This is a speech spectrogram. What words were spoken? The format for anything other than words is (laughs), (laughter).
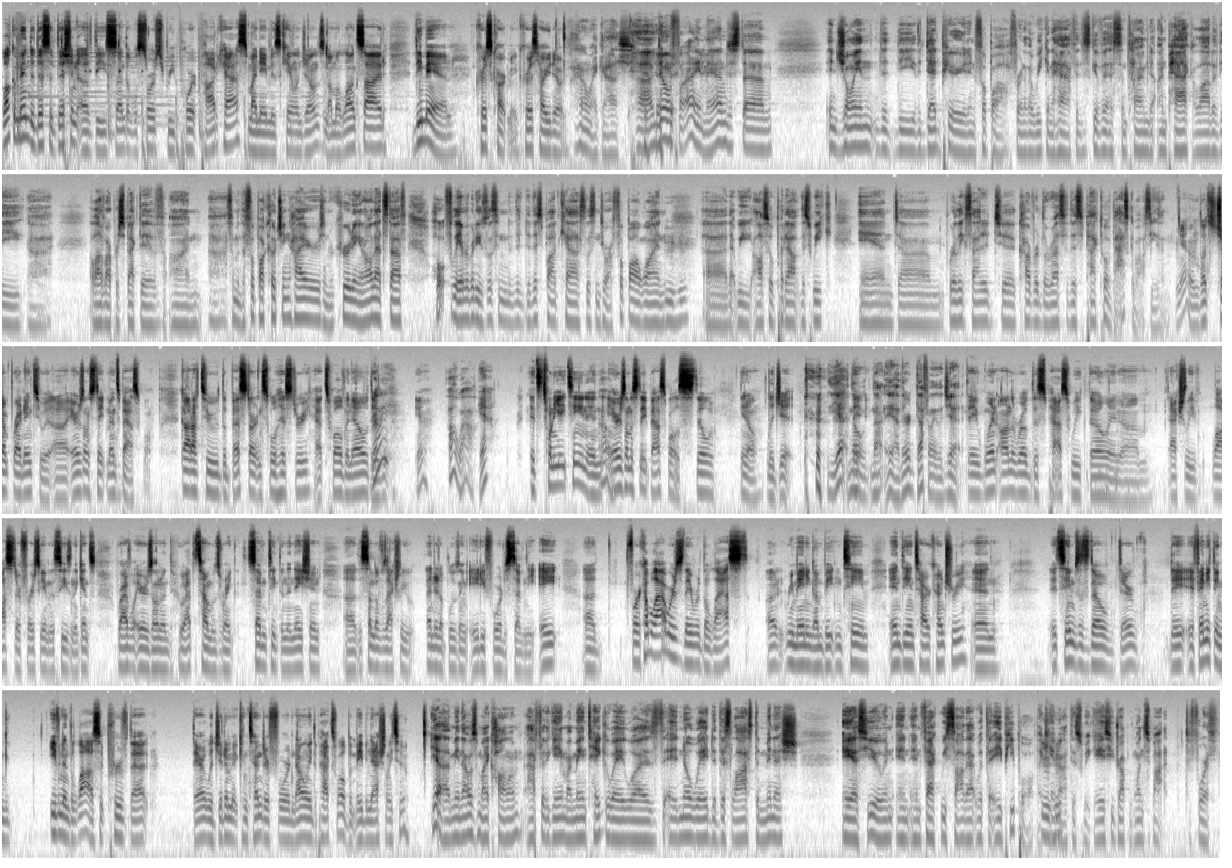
Welcome into this edition of the Sun Devil Source Report podcast. My name is Kalen Jones, and I'm alongside the man, Chris Karpman. Chris, how are you doing? Oh my gosh, uh, I'm doing (laughs) fine, man. Just um, enjoying the, the the dead period in football for another week and a half. It's given us some time to unpack a lot of the uh, a lot of our perspective on uh, some of the football coaching hires and recruiting and all that stuff. Hopefully, everybody who's listening to, the, to this podcast, listen to our football one mm-hmm. uh, that we also put out this week, and um, really excited to cover the rest of this Pac-12 basketball season. Yeah, and let's jump right into it. Uh, Arizona State men's basketball got off to the best start in school history at 12 and 0. Really? Yeah. Oh wow. Yeah. It's 2018, and oh. Arizona State basketball is still you know, legit. (laughs) yeah, no, they, not yeah, they're definitely legit. They went on the road this past week though, and um, actually lost their first game of the season against rival Arizona, who at the time was ranked 17th in the nation. Uh, the Sun Devils actually ended up losing 84 to 78. Uh, for a couple hours, they were the last un- remaining unbeaten team in the entire country, and it seems as though they're they, if anything, even in the loss, it proved that they're a legitimate contender for not only the Pac-12 but maybe nationally too. Yeah, I mean that was my column after the game. My main takeaway was in no way did this loss diminish ASU, and, and in fact we saw that with the AP poll that mm-hmm. came out this week. ASU dropped one spot to fourth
